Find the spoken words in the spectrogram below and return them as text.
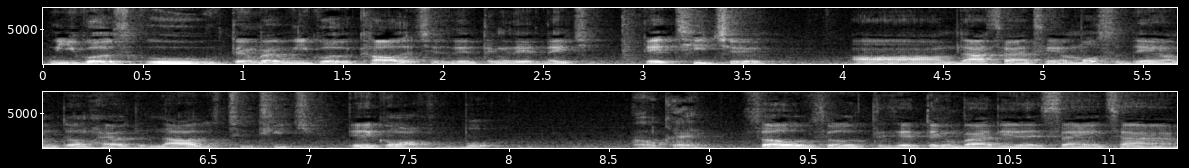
When you go to school, think about when you go to college and anything of that nature. That teacher, um, nine times out of ten, most of them don't have the knowledge to teach you. They go off the book. Okay. So, so th- think about it at the same time.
